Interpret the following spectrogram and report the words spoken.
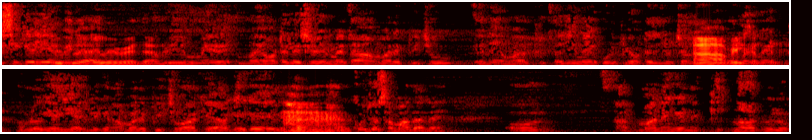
इसी के लिए भेजा के है। लिए भेजा अभी मेरे मैं होटल एसोसिएशन में था हमारे पीछू ये नहीं हमारे पिताजी ने उड़पी होटल जो चल हाँ, बिल्कुल। हम लोग यही है लेकिन हमारे पीछू आके आगे गए लेकिन हमको जो समाधान है और आप मानेंगे नहीं कितना आदमी लोग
